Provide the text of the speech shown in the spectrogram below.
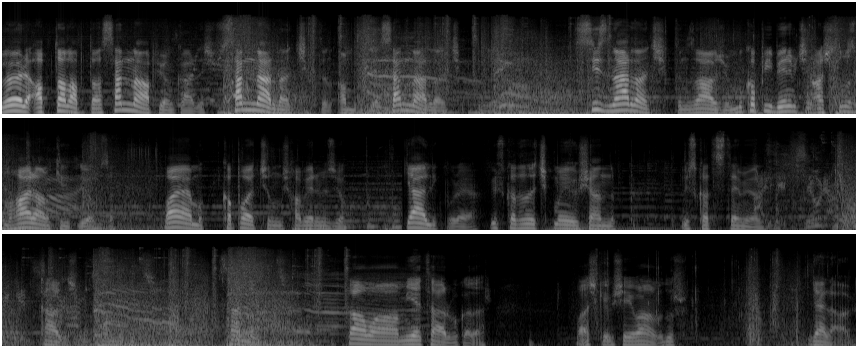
Böyle aptal aptal. Sen ne yapıyorsun kardeşim? Sen nereden çıktın amık? Sen nereden çıktın ya? Siz nereden çıktınız abicim? Bu kapıyı benim için açtınız mı? Hala mı kilitli yoksa? Bayağı mı kapı açılmış haberimiz yok. Geldik buraya. Üst kata da çıkmaya üşendim. Üst kat istemiyorum. Kardeşim sen de git. Sen de git. Tamam yeter bu kadar. Başka bir şey var mı? Dur. Gel abi.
